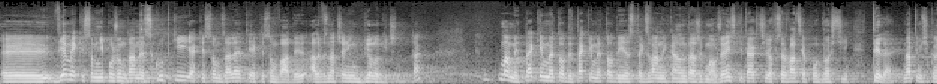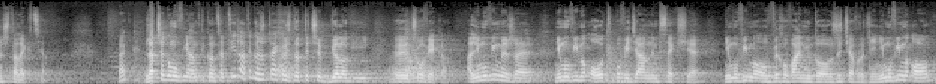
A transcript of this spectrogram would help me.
Yy, wiem, jakie są niepożądane skutki, jakie są zalety, jakie są wady, ale w znaczeniu biologicznym, tak? Mamy takie metody, takie metody, jest tak zwany kalendarzyk małżeński, tak? czyli obserwacja płodności, tyle. Na tym się kończy ta lekcja. Tak? Dlaczego mówię antykoncepcji? Dlatego, że to jakoś dotyczy biologii y, człowieka. Ale nie mówimy, że nie mówimy o odpowiedzialnym seksie, nie mówimy o wychowaniu do życia w rodzinie, nie mówimy o.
